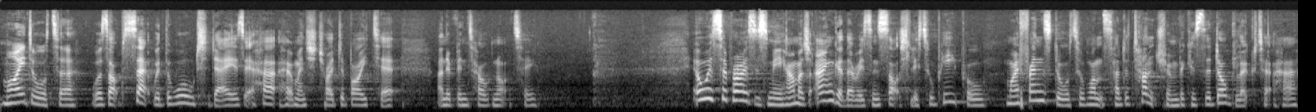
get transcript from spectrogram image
my daughter was upset with the wall today as it hurt her when she tried to bite it and had been told not to. It always surprises me how much anger there is in such little people. My friend's daughter once had a tantrum because the dog looked at her.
